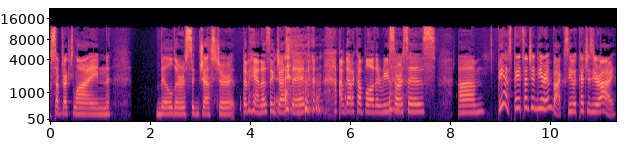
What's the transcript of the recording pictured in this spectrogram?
subject line builder suggester that Hannah suggested. I've got a couple other resources. Um, but yeah, just pay attention to your inbox. See what catches your eye.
